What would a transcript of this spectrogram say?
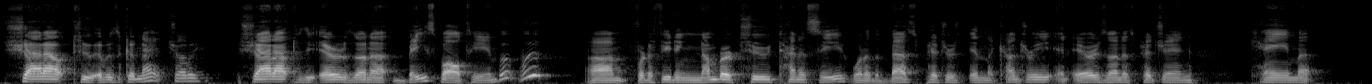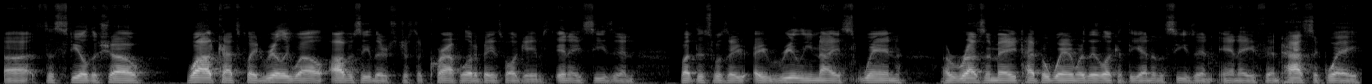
shout out to it was a good night, Shelby. Shout out to the Arizona baseball team whoop whoop. um, for defeating number two Tennessee, one of the best pitchers in the country. And Arizona's pitching came uh, to steal the show. Wildcats played really well. Obviously, there's just a crap load of baseball games in a season, but this was a, a really nice win, a resume type of win where they look at the end of the season in a fantastic way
